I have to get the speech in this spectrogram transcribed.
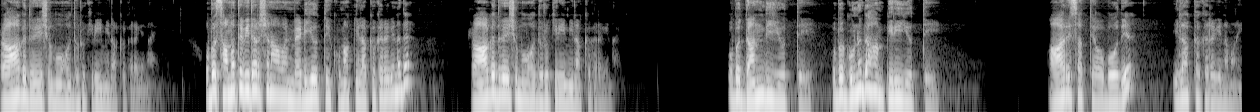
රාග දවේශ මෝහ දුරු කිරීම ඉලක්ක කරගෙනයි. ඔබ සමත විදර්ශනාවන් වැඩියයුත්තේ කුමක් ඉලක්ක කරගෙනද රාගදවේශ මෝහ දුරු කිරීම ඉලක්ක කරගෙනයි. ඔබ දන්දී යුත්තේ ඔබ ගුණදහම් පිරී යුත්තේ ආර්ය සත්‍ය අවබෝධය ඉලක්ක කරගෙනමයි.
